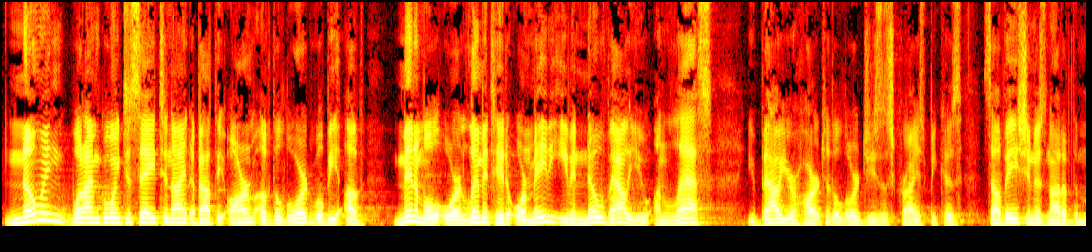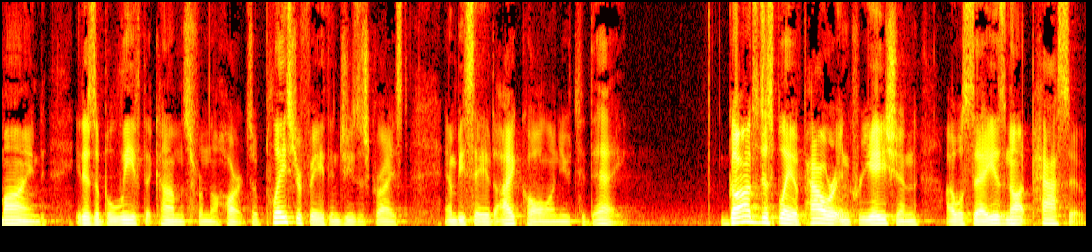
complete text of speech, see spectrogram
knowing what I'm going to say tonight about the arm of the Lord will be of minimal or limited or maybe even no value unless you bow your heart to the Lord Jesus Christ because salvation is not of the mind, it is a belief that comes from the heart. So place your faith in Jesus Christ and be saved. I call on you today. God's display of power in creation, I will say, is not passive.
